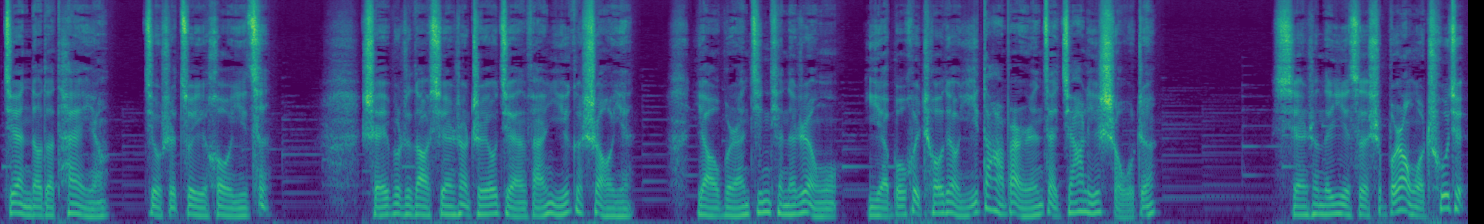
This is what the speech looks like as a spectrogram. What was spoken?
见到的太阳就是最后一次。谁不知道先生只有简凡一个少爷？要不然今天的任务也不会抽调一大半人在家里守着。”先生的意思是不让我出去，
